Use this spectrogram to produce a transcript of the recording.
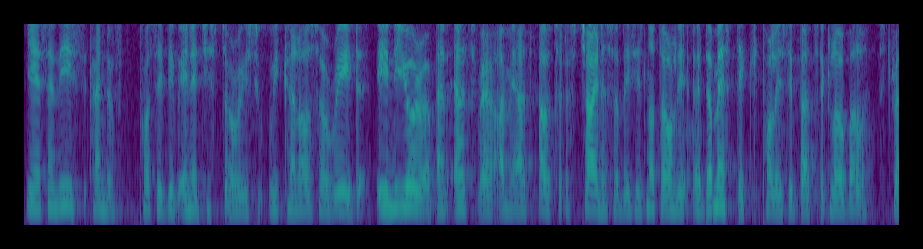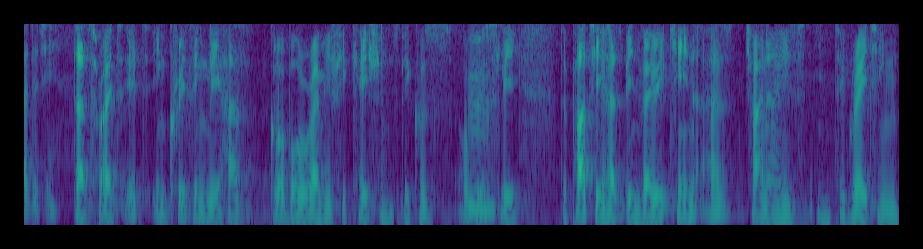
Yes, and these kind of positive energy stories we can also read in Europe and elsewhere, I mean, outside of China. So this is not only a domestic policy, but a global strategy. That's right. It increasingly has global ramifications because obviously. Mm the party has been very keen as China is integrating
